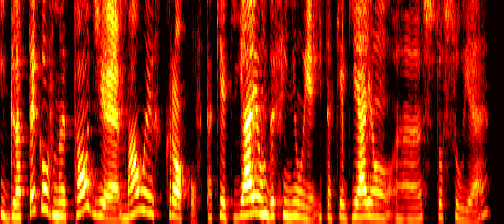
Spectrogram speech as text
I dlatego w metodzie małych kroków, tak jak ja ją definiuję i tak jak ja ją e, stosuję,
